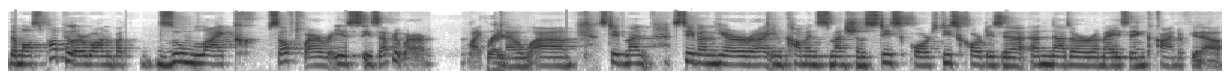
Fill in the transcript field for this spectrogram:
the most popular one but zoom like software is is everywhere like right. you know, um, Stephen Stephen here uh, in comments mentions Discord. Discord is a, another amazing kind of you know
